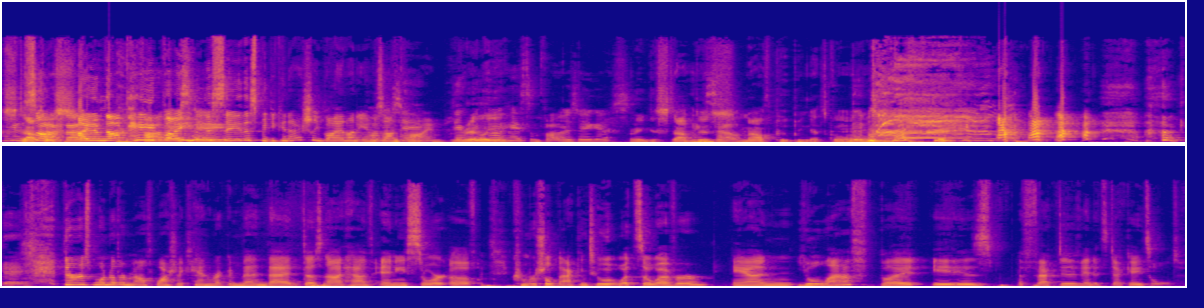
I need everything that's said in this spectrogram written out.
Stop this. I am not paid by Father's him to say this, but you can actually buy it on Amazon Father's Day. Prime. There Really? we go. Hey, some Father's Day gifts. I need to stop think this so. mouth pooping that's going The- on. okay. There is one other mouthwash I can recommend that does not have any sort of commercial backing to it whatsoever. And you'll laugh, but it is effective and it's decades old.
